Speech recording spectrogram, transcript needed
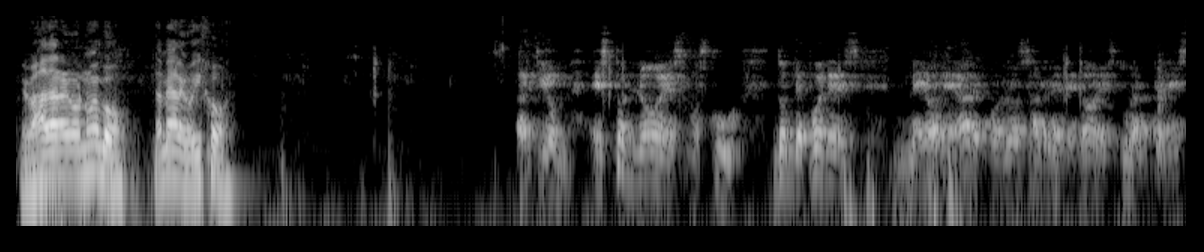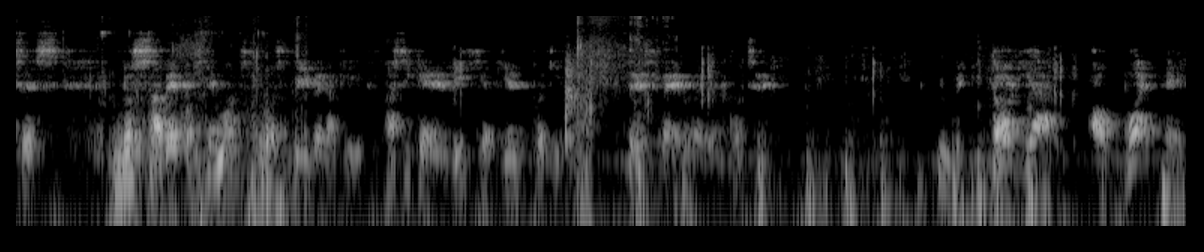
¿Me vas a dar algo nuevo? Dame algo, hijo. Artyom, esto no es Moscú, donde puedes merodear por los alrededores durante meses. No sabemos qué monstruos viven aquí, así que elige bien tu equipo. Espero en el coche. ¡Victoria o muerte!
